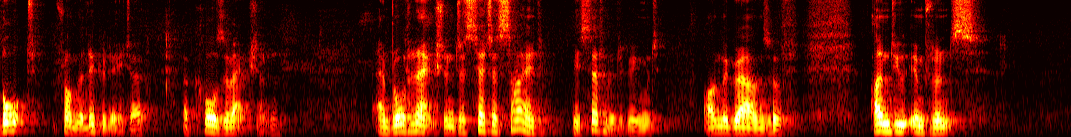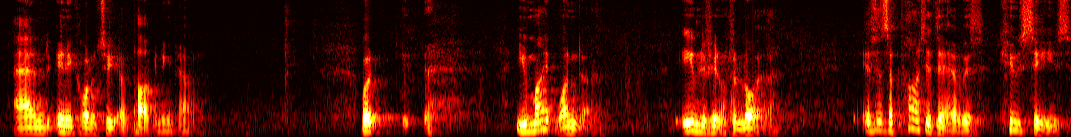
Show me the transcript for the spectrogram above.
bought from the liquidator a cause of action and brought an action to set aside the settlement agreement on the grounds of undue influence and inequality of bargaining power. Well, you might wonder, even if you're not a lawyer, if there's a party there with QCs,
